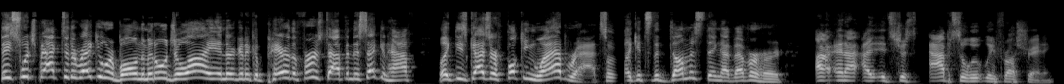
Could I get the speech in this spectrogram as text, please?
they switch back to the regular ball in the middle of July and they're going to compare the first half and the second half. Like these guys are fucking lab rats. Like it's the dumbest thing I've ever heard. I, and I, I, it's just absolutely frustrating.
